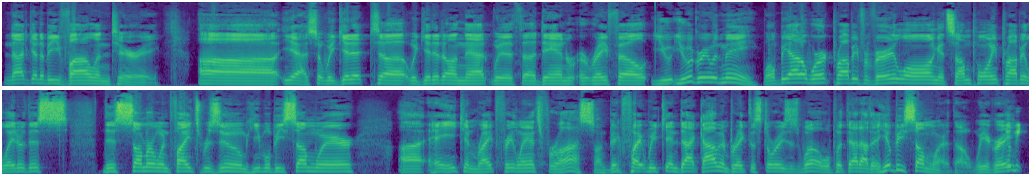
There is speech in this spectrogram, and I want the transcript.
not going to be voluntary. Uh, yeah, so we get it. Uh, we get it on that with uh, Dan Rafael. You you agree with me? Won't be out of work probably for very long. At some point, probably later this this summer when fights resume, he will be somewhere uh, hey, he can write freelance for us on bigfightweekend.com and break the stories as well. We'll put that out there. He'll be somewhere, though. We agree? He'll be,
